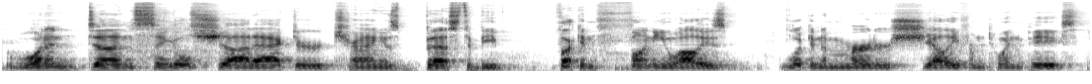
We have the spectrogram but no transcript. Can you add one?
One and done single shot actor trying his best to be fucking funny while he's looking to murder Shelly from Twin Peaks.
